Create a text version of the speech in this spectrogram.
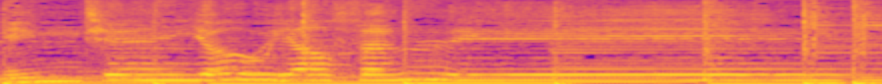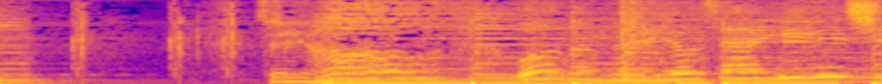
明天又要分离。最后我们没有在一起，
